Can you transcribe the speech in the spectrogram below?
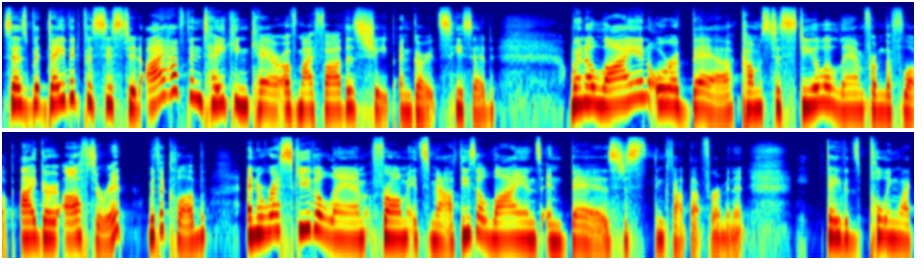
says, But David persisted, I have been taking care of my father's sheep and goats, he said. When a lion or a bear comes to steal a lamb from the flock, I go after it with a club and rescue the lamb from its mouth. These are lions and bears. Just think about that for a minute. David's pulling like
